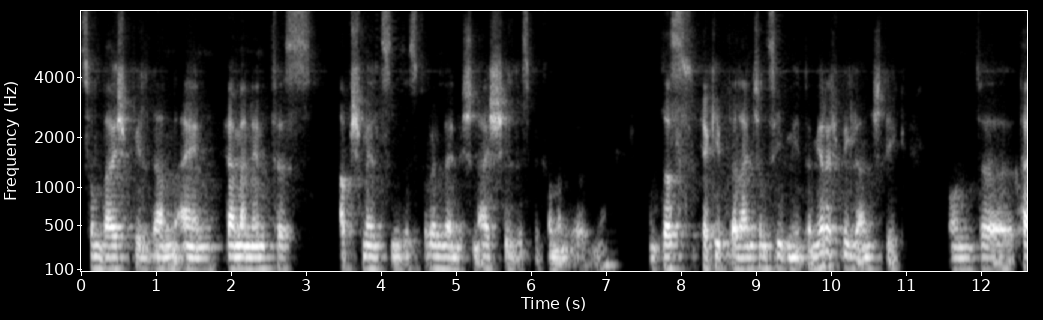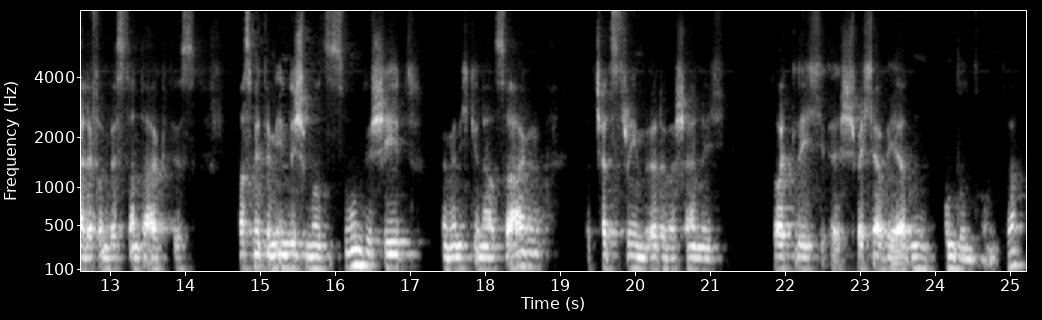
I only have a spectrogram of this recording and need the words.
zum Beispiel dann ein permanentes Abschmelzen des grönländischen Eisschildes bekommen würden. Und das ergibt allein schon sieben Meter Meeresspiegelanstieg und äh, Teile von Westantarktis. Was mit dem indischen Monsun geschieht, können wir nicht genau sagen. Der Jetstream würde wahrscheinlich deutlich äh, schwächer werden und, und, und. Ja.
